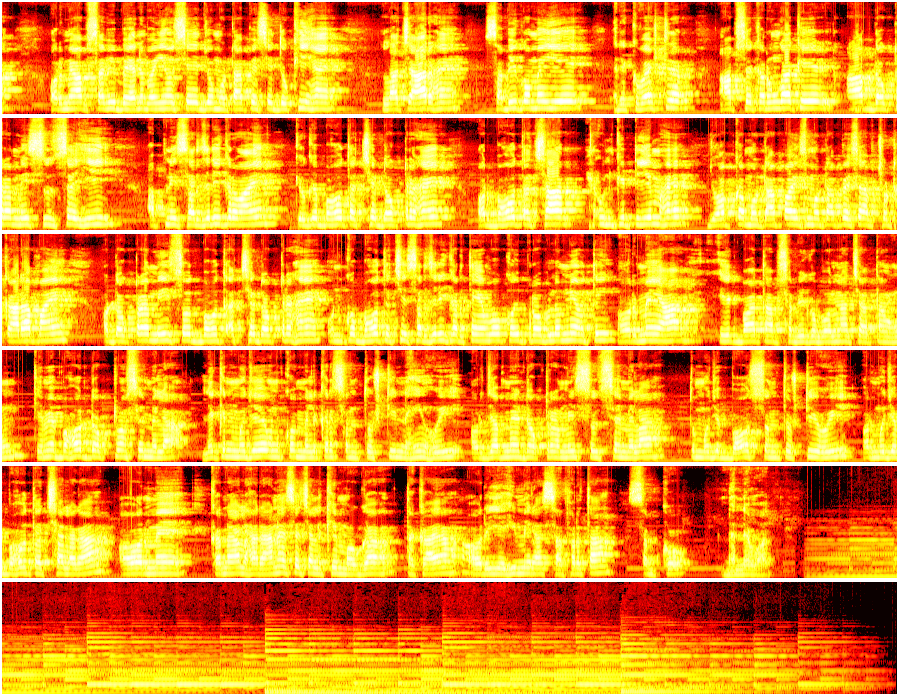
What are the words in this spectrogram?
और मैं आप सभी बहन भाइयों से जो मोटापे से दुखी हैं, लाचार हैं, सभी को मैं ये रिक्वेस्ट आपसे करूँगा कि आप डॉक्टर मिस से ही अपनी सर्जरी करवाएँ, क्योंकि बहुत अच्छे डॉक्टर हैं और बहुत अच्छा उनकी टीम है, जो आपका मोटापा, इस मोटापे से आप छुटकारा पाएँ। और डॉक्टर अमीर सोद बहुत अच्छे डॉक्टर हैं, उनको बहुत अच्छी सर्जरी करते हैं, वो कोई प्रॉब्लम नहीं होती। और मैं यहाँ एक बात आप सभी को बोलना चाहता हूँ कि मैं बहुत डॉक्टरों से मिला, लेकिन मुझे उनको मिलकर संतुष्टि नहीं हुई। और जब मैं डॉक्टर अमित सुद से मिला तो मुझे बहुत संतुष्टि हुई और मुझे बहुत अच्छा लगा। और मैं करनाल हराने से चल के मोगा तक आया, और यही मेरा सफ़र था। सबको धन्यवाद।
